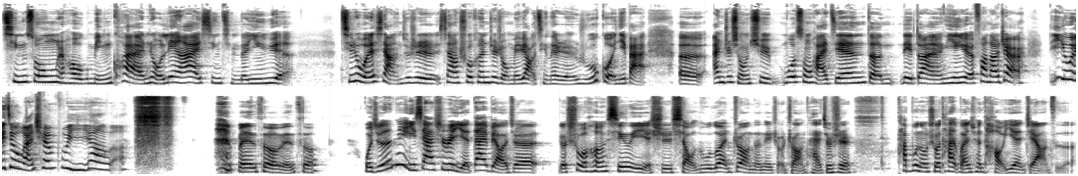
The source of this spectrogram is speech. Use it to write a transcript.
轻松然后明快那种恋爱心情的音乐。其实我也想，就是像硕亨这种没表情的人，如果你把，呃，安志雄去摸宋华坚的那段音乐放到这儿，意味就完全不一样了。没错，没错。我觉得那一下是不是也代表着个硕亨心里也是小鹿乱撞的那种状态？就是他不能说他完全讨厌这样子的，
